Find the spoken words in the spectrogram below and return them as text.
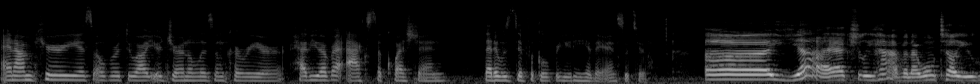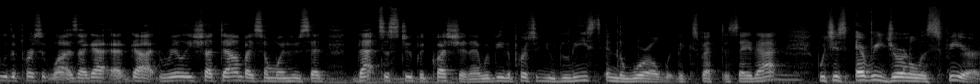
And I'm curious, over throughout your journalism career, have you ever asked a question that it was difficult for you to hear the answer to? Uh, yeah, I actually have, and I won't tell you who the person was. I got I got really shut down by someone who said that's a stupid question, and it would be the person you least in the world would expect to say that, which is every journalist's fear.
